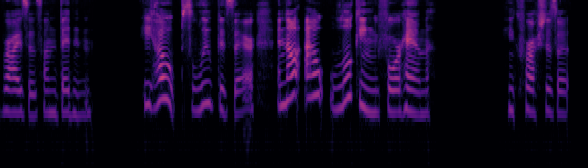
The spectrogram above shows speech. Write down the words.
rises unbidden. He hopes Lup is there and not out looking for him. He crushes it.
